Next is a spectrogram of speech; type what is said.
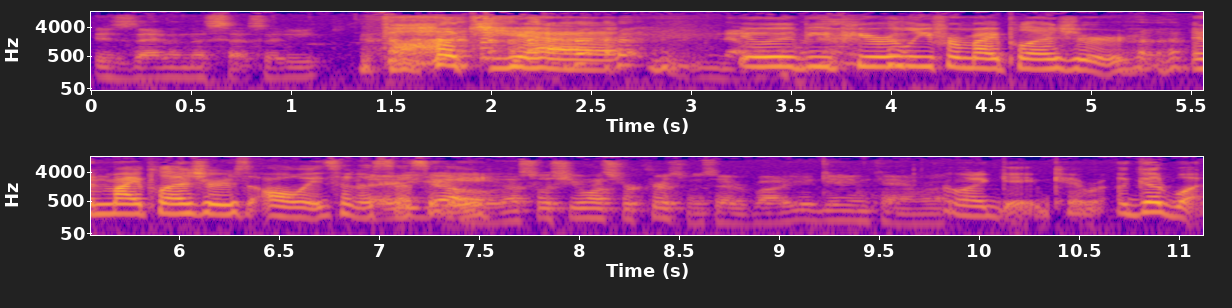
is that a necessity? Fuck yeah. No. It would be purely for my pleasure, and my pleasure is always a necessity. there you go. That's what she wants for Christmas, everybody. A game I camera. want a game camera, a good one.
